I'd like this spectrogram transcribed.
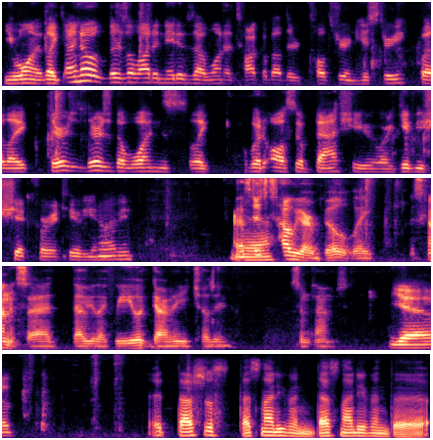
you want like I know there's a lot of natives that want to talk about their culture and history, but like there's there's the ones like would also bash you or give you shit for it too, you know what I mean? That's yeah. just how we are built. Like, it's kind of sad that we like we look down at each other sometimes. Yeah. It, that's just that's not even that's not even the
